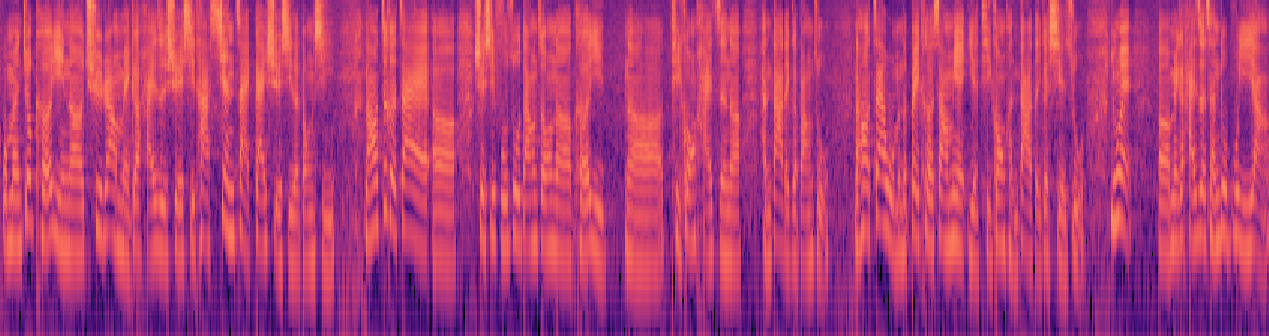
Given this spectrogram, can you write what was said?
我们就可以呢，去让每个孩子学习他现在该学习的东西。然后，这个在呃。学习辅助当中呢，可以呢提供孩子呢很大的一个帮助，然后在我们的备课上面也提供很大的一个协助，因为呃每个孩子的程度不一样，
